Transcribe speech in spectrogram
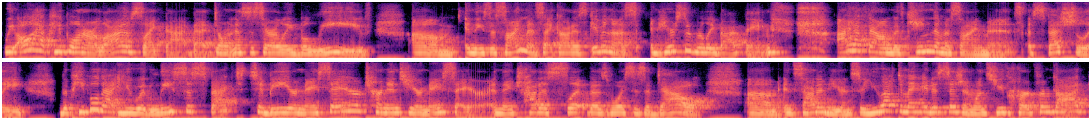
we all have people in our lives like that, that don't necessarily believe um, in these assignments that God has given us. And here's the really bad thing I have found with kingdom assignments, assignments, especially the people that you would least suspect to be your naysayer turn into your naysayer and they try to slip those voices of doubt um, inside of you. And so you have to make a decision once you've heard from God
